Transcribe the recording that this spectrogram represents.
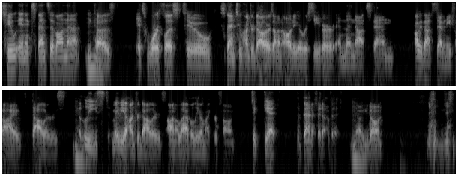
too inexpensive on that Mhm. because it's worthless to spend two hundred dollars on an audio receiver and then not spend probably about seventy five dollars at Mhm. least, maybe a hundred dollars on a lavalier microphone to get the benefit of it. You know, Mhm. you don't.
